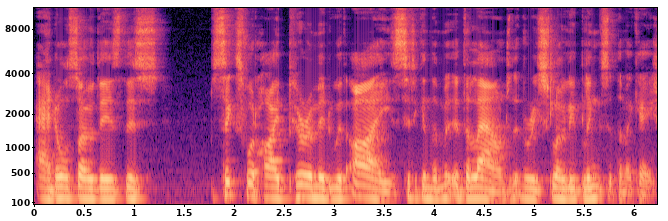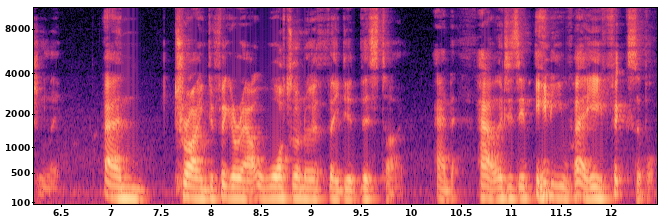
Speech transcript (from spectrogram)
and also there's this six foot high pyramid with eyes sitting in the the lounge that very slowly blinks at them occasionally, and trying to figure out what on earth they did this time and how it is in any way fixable.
